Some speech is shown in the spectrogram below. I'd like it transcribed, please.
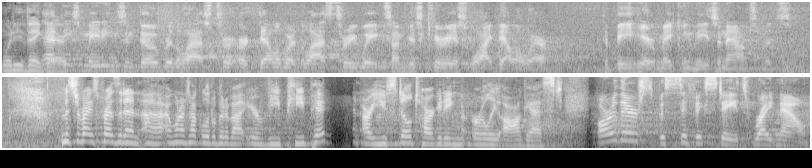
What do you think, had Eric? these meetings in Dover the last three, or Delaware the last three weeks. I'm just curious why Delaware to be here making these announcements. Mr. Vice President, uh, I want to talk a little bit about your VP pick. Are you still targeting early August? Are there specific states right now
